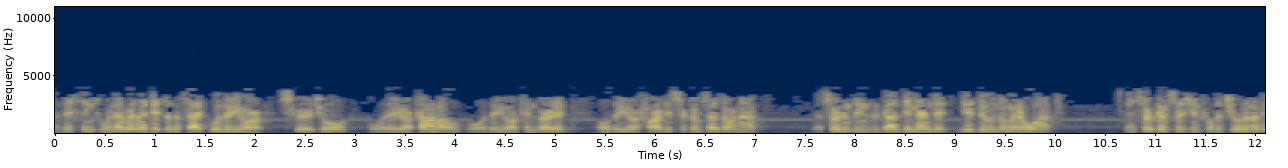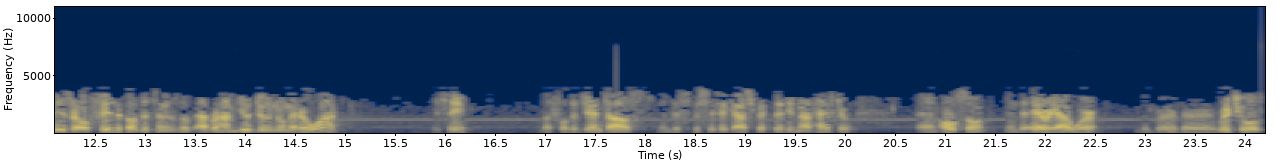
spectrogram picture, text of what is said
And these things were not related to the fact whether you are spiritual, or whether you are carnal, or whether you are converted, or whether you're is circumcised or not. There are certain things that God demanded you do no matter what. And circumcision for the children of Israel, physical descendants of Abraham, you do no matter what. You see? But for the Gentiles, in this specific aspect, they did not have to. And also, in the area where the, the rituals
